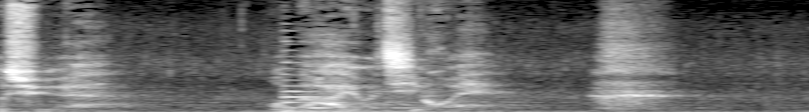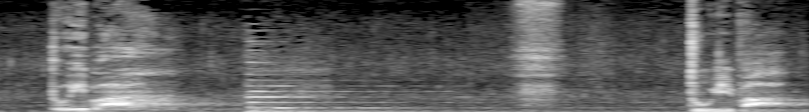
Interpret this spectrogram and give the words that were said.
或许我们还有机会。赌一把。赌一把。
